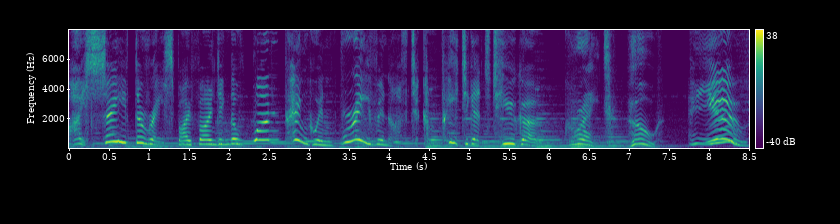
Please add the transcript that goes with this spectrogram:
I saved the race by finding the one penguin brave enough to compete against Hugo. Great. Who? You!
